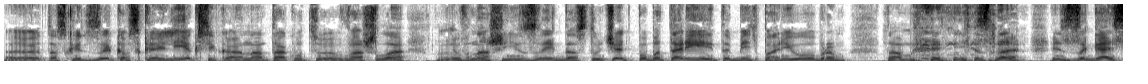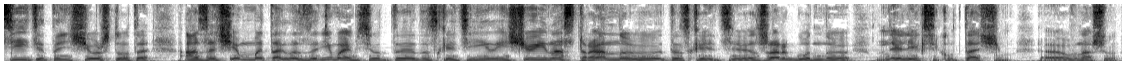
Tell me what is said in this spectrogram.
э, так сказать, зэковская лексика, она так вот вошла в наш язык, да, стучать по батарее, это бить по ребрам, утром, там, не знаю, загасить это, еще что-то. А зачем мы тогда занимаемся, вот, э, так сказать, еще иностранную, так сказать, жаргонную лексику тащим э, в нашу,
